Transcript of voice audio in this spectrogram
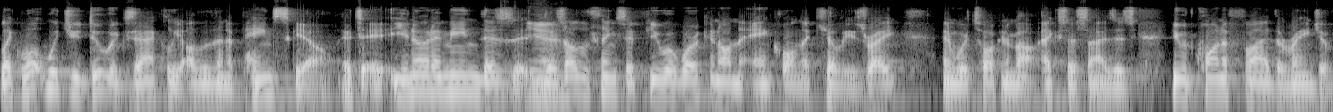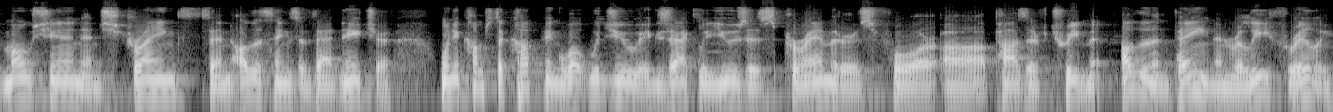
Like what would you do exactly other than a pain scale? It's it, you know what i mean? There's yeah. there's other things if you were working on the ankle and achilles right and we're talking about exercises you would quantify the range of motion and strength and other things of that nature. When it comes to cupping what would you exactly use as parameters for uh, positive treatment other than pain and relief really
